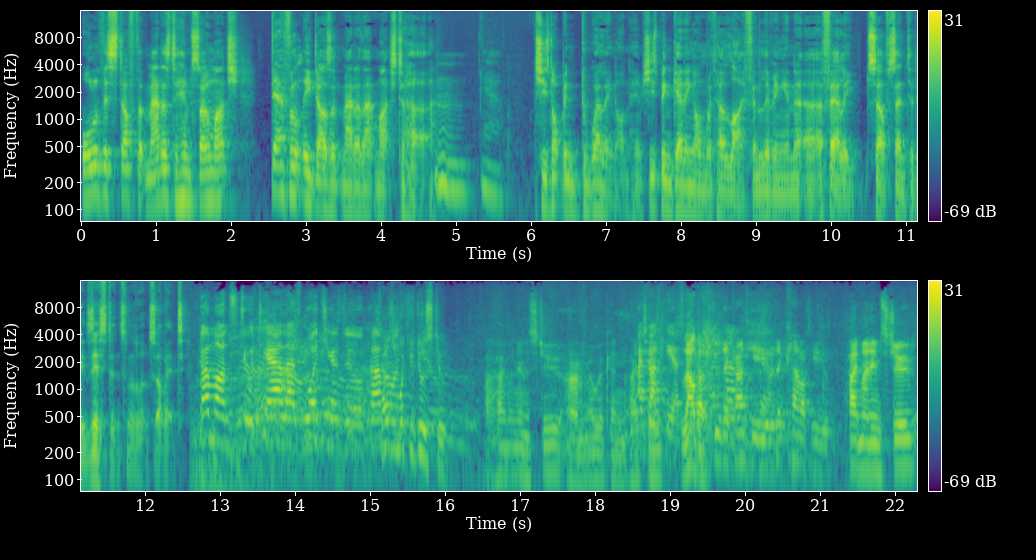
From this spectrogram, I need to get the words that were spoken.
all of this stuff that matters to him so much definitely doesn't matter that much to her. Mm, yeah. She's not been dwelling on him. She's been getting on with her life and living in a, a fairly self centered existence from the looks of it. Come on, Stu, tell us what you do. Come Tell on. them what you do, Stu. Uh, hi, my name is Stu. Um, I work in IT. I can't hear. Louder. Stu, they can't hear you. They cannot hear you. Hi, my name's Stu.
